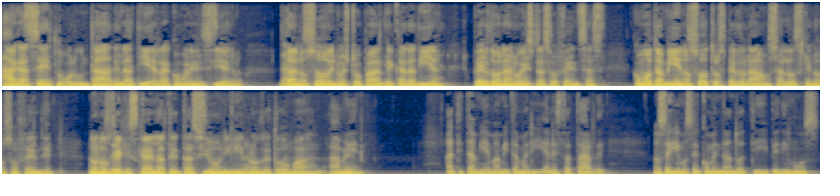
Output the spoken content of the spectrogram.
Hágase tu voluntad en la tierra como en el cielo. Danos hoy nuestro pan de cada día. Perdona nuestras ofensas, como también nosotros perdonamos a los que nos ofenden. No nos dejes caer en la tentación y líbranos de todo mal. Amén. A ti también, mamita María, en esta tarde nos seguimos encomendando a ti, pedimos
